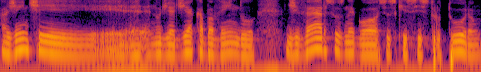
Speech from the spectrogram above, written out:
A gente, eh, no dia a dia, acaba vendo diversos negócios que se estruturam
